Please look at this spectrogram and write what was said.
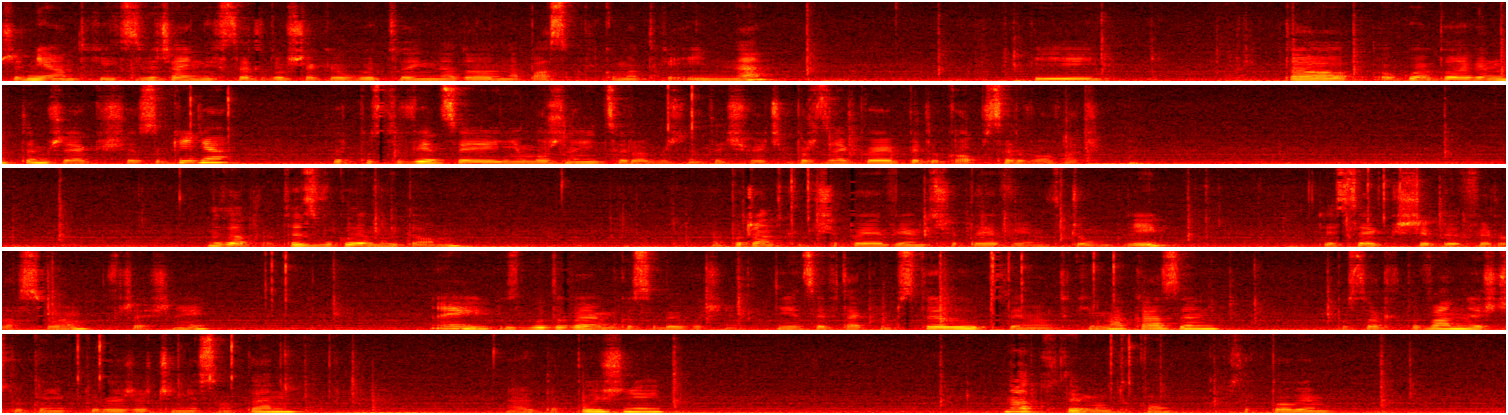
że nie mam takich zwyczajnych serduszek jakby tutaj na dole na pasku, tylko mam takie inne. I to ogółem polega na tym, że jak się zginie, to po prostu więcej nie można nic robić na tym świecie, można go jakby tylko obserwować. No dobra, to jest w ogóle mój dom. Na początku, jak się pojawiłem, to się pojawiłem w dżungli. To jest jak grzyby wyrosłem wcześniej. No i zbudowałem go sobie właśnie mniej więcej w takim stylu. Tutaj mam taki magazyn posortowany, jeszcze tylko niektóre rzeczy nie są ten, ale to później. No a tutaj mam taką, że tak powiem,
